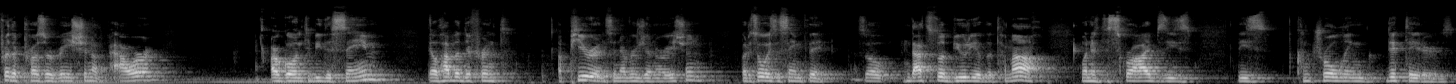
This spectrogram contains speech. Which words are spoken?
for the preservation of power are going to be the same. They'll have a different appearance in every generation, but it's always the same thing. So that's the beauty of the Tanakh when it describes these these controlling dictators.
